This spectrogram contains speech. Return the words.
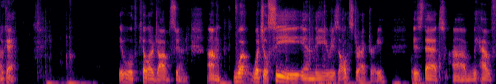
Okay. It will kill our job soon. Um, what, what you'll see in the results directory is that uh, we have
